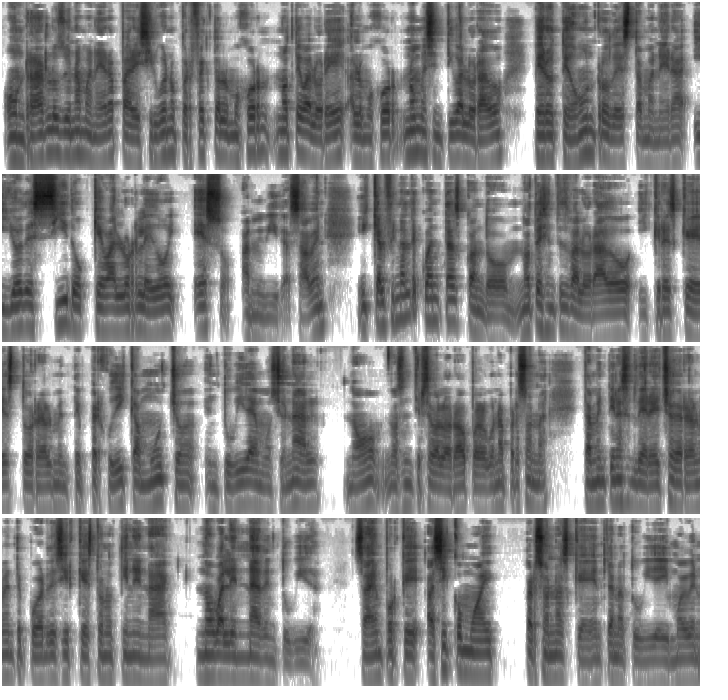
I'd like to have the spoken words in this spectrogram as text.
Honrarlos de una manera para decir, bueno, perfecto, a lo mejor no te valoré, a lo mejor no me sentí valorado, pero te honro de esta manera y yo decido qué valor le doy eso a mi vida, ¿saben? Y que al final de cuentas, cuando no te sientes valorado y crees que esto realmente perjudica mucho en tu vida emocional, ¿no? No sentirse valorado por alguna persona, también tienes el derecho de realmente poder decir que esto no tiene nada, no vale nada en tu vida. ¿Saben? Porque así como hay personas que entran a tu vida y mueven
